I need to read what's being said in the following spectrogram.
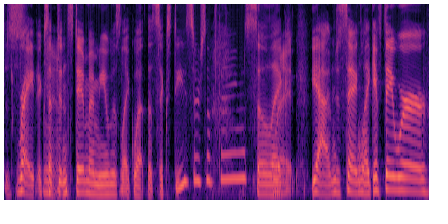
is, right. Except you know. in Stand by Me was like what the '60s or something. So like, Right. yeah, I'm just saying like if they were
